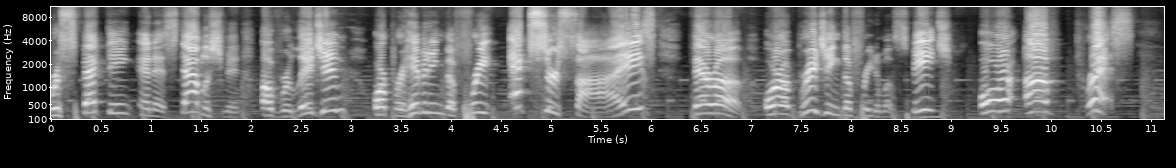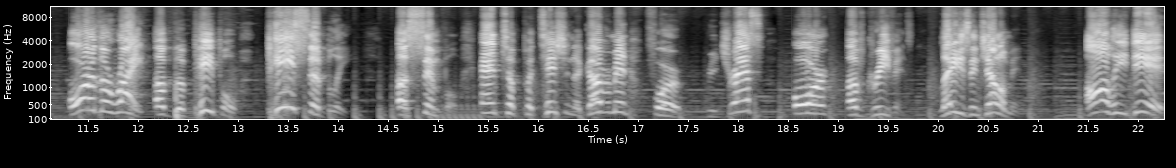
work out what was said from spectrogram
respecting an establishment of religion or prohibiting the free exercise thereof, or abridging the freedom of speech or of press, or the right of the people peaceably assemble and to petition the government for redress or of grievance. Ladies and gentlemen, all he did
